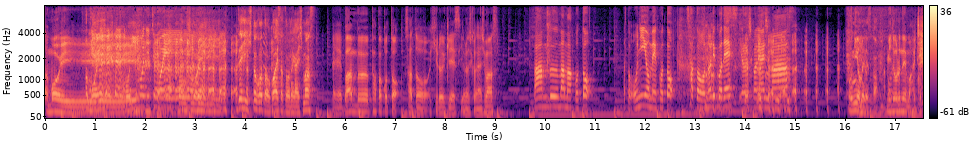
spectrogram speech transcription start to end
あもうい。いもうい。いもうい。いこんにちもいいこんにちもいいぜひ一言ご挨拶お願いしますえー、バンブーパパこと佐藤博之です。よろしくお願いします。バンブーママことあと鬼嫁こと佐藤のり子です。よろしくお願いします。鬼嫁ですか？ミドルネーム入っちゃっ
